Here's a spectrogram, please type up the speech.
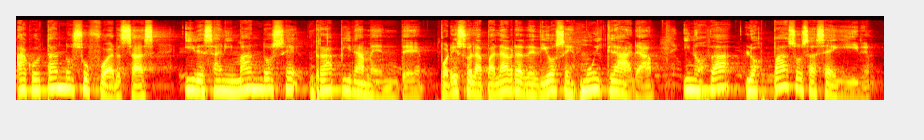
agotando sus fuerzas y desanimándose rápidamente. Por eso la palabra de Dios es muy clara y nos da los pasos a seguir.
